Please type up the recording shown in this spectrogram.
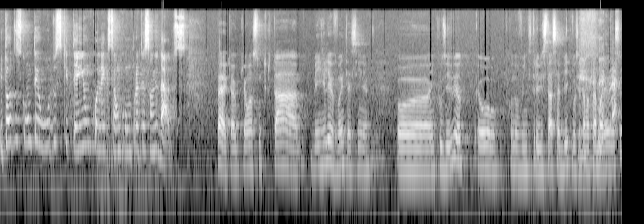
e todos os conteúdos que tenham conexão com proteção de dados. É, que é, é um assunto que está bem relevante, assim, né? Uh, inclusive, eu, eu, quando eu vim te entrevistar, sabia que você estava trabalhando nisso.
